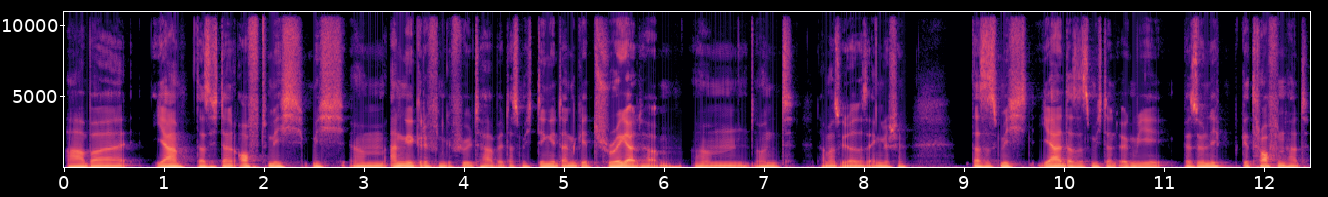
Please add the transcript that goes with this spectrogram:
Aber ja, dass ich dann oft mich, mich ähm, angegriffen gefühlt habe, dass mich Dinge dann getriggert haben. Ähm, und damals wieder das Englische. Dass es mich, ja, dass es mich dann irgendwie persönlich getroffen hat.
